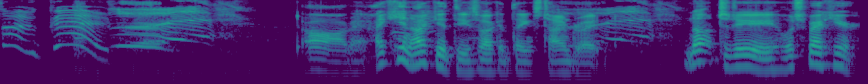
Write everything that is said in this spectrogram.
So good. Oh man, I cannot get these fucking things timed right. Not today. What's back here?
